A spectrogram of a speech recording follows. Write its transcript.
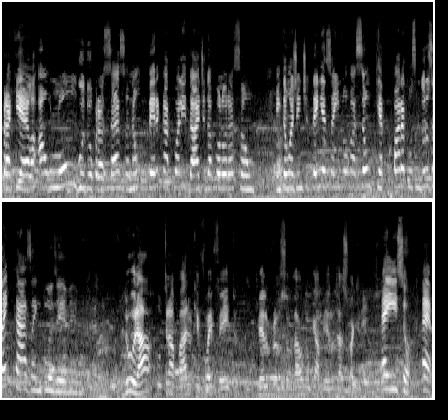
para que ela, ao longo do processo, não perca a qualidade da coloração. Então a gente tem essa inovação que é para consumidor usar em casa, inclusive. Durar o trabalho que foi feito pelo profissional do cabelo da sua cliente. É isso. É.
